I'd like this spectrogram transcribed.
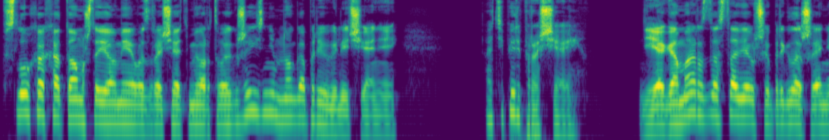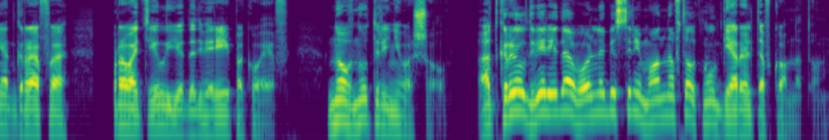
В слухах о том, что я умею возвращать мертвых к жизни, много преувеличений. А теперь прощай. Диего Марс, доставивший приглашение от графа, проводил ее до дверей покоев, но внутрь не вошел. Открыл дверь и довольно бесцеремонно втолкнул Геральта в комнату.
